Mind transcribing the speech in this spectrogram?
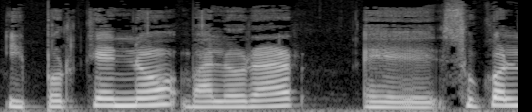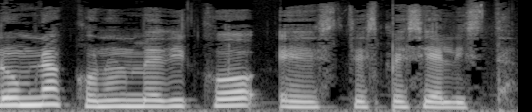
y, ¿por qué no, valorar eh, su columna con un médico este, especialista?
